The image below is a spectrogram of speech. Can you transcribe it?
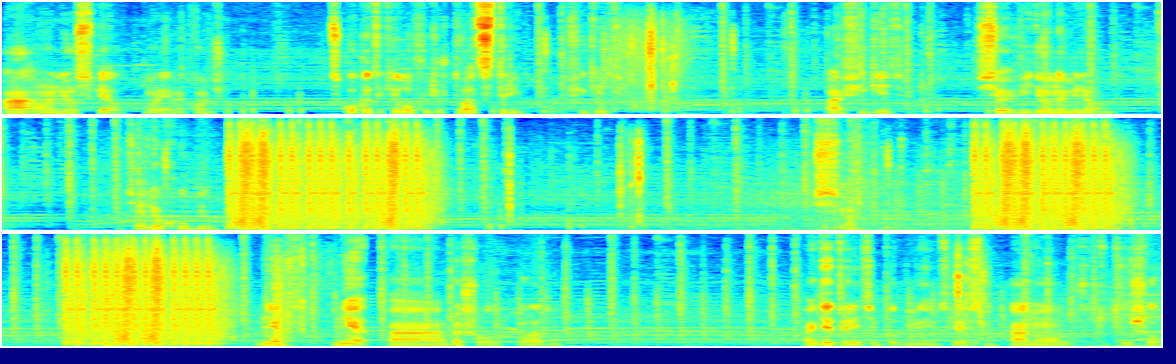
А, он не успел. Время кончил. Сколько ты киллов идешь? 23. Офигеть. Офигеть. Все, видео на миллион. Тебя Леха убил. Нет, а, обошел, ладно. А где третий был, мне интересно. А, ну он тут вышел.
